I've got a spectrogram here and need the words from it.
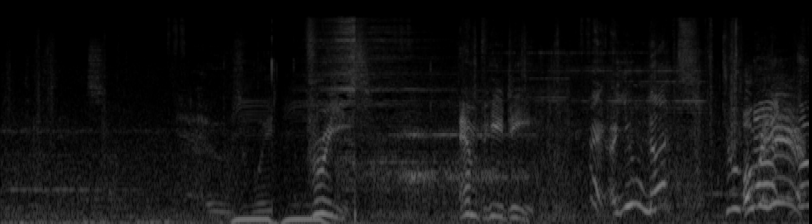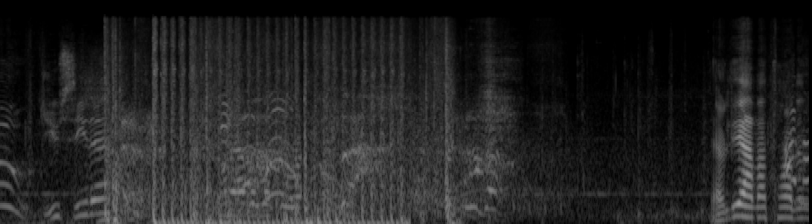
We do things. Who's we? Freeze! MPD. Hey, are you nuts? Over here! Do you see that? Jag vill gärna ta den...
